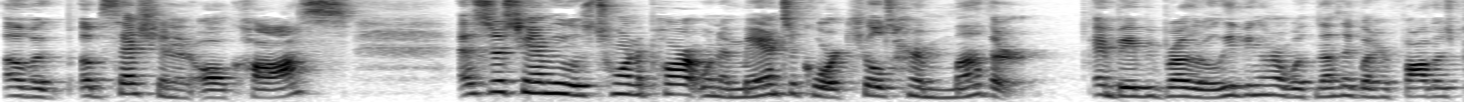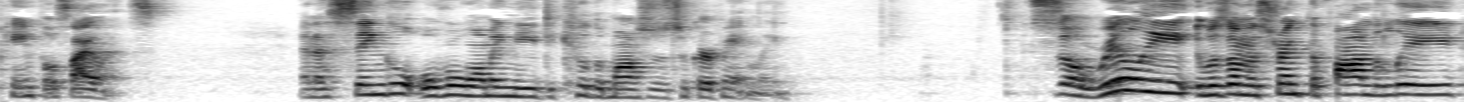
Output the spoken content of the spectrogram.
of an obsession at all costs Esther's family was torn apart when a manticore killed her mother and baby brother, leaving her with nothing but her father's painful silence and a single overwhelming need to kill the monsters that took her family. So really, it was on the strength of Fonda Lee,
